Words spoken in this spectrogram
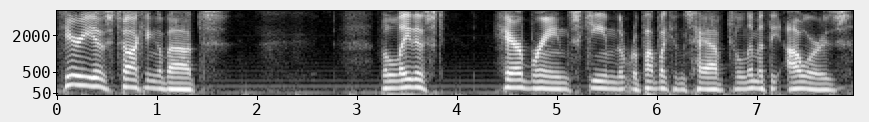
Here he is talking about the latest harebrained scheme that Republicans have to limit the hours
